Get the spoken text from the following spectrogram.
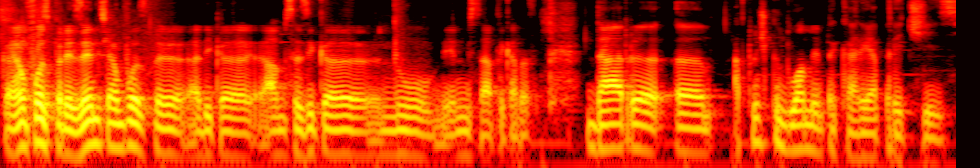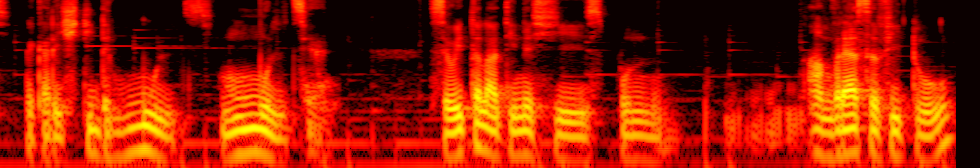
Că am fost prezent și am fost, uh, adică am să zic că nu, nu mi s-a aplicat asta. Dar uh, atunci când oameni pe care îi apreciezi, pe care îi știi de mulți, mulți ani, se uită la tine și spun am vrea să fii tu,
